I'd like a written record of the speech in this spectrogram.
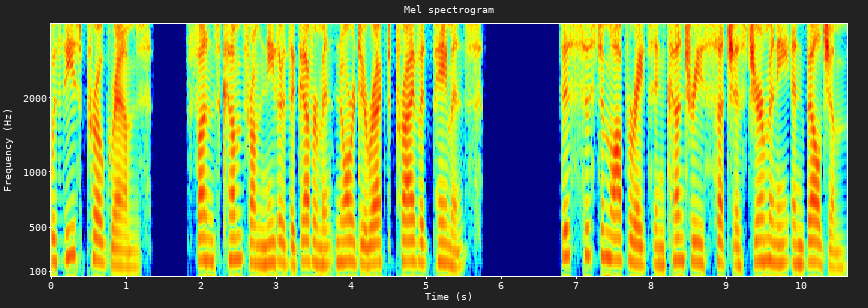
With these programs, funds come from neither the government nor direct private payments. This system operates in countries such as Germany and Belgium.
